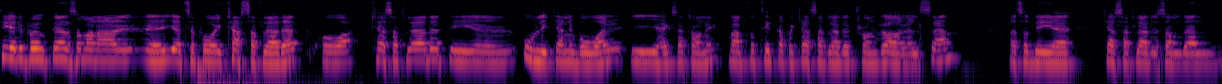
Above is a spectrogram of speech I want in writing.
Tredje punkten som man har eh, gett sig på är kassaflödet. Och kassaflödet är eh, olika nivåer i Hexatronic. Man får titta på kassaflödet från rörelsen. Alltså det kassaflöde som den,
